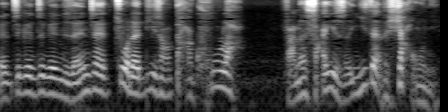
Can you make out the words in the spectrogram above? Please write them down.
呃，这个这个人在坐在地上大哭了，反正啥意思？一再的吓唬你，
